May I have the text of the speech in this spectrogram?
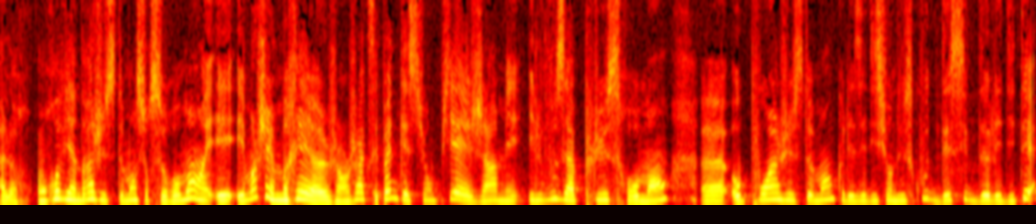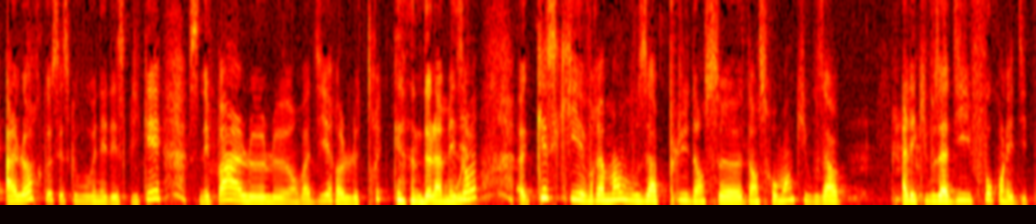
Alors, on reviendra justement sur ce roman. Et, moi, j'aimerais, euh, Jean-Jacques, c'est pas une question piège, hein, mais il vous a plu ce roman euh, au point justement que les éditions du Scout décident de l'éditer, alors que c'est ce que vous venez d'expliquer. Ce n'est pas le, on va dire, le truc de la maison. Euh, qu'est-ce qui est vraiment vous a plu dans ce dans ce roman qui vous a Allez, qui vous a dit il faut qu'on l'édite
